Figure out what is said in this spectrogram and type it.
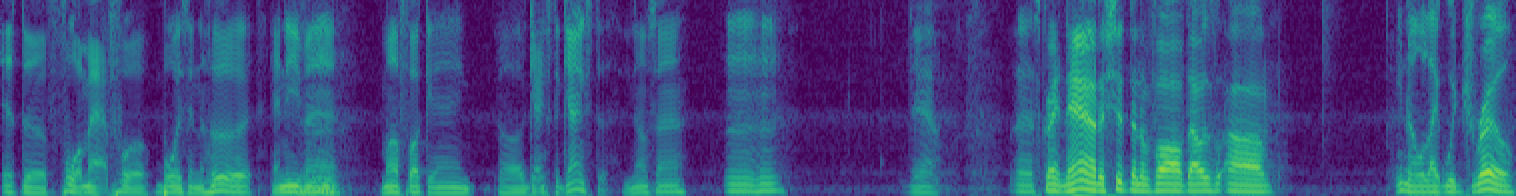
is the format for Boyz n the Hood and even Mm. motherfucking uh, Gangsta Gangsta. You know what I'm saying? Mm-hmm. Yeah. That's great. Now the shit that involved, I was um you know, like with drill,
